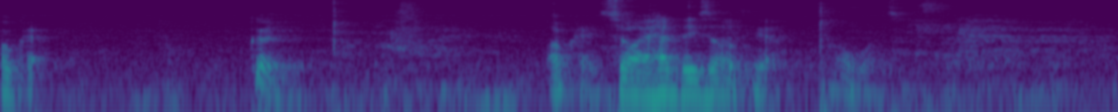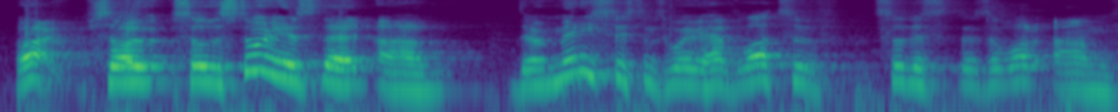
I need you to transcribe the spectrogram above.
Okay, good. Okay, so I had these up, yeah. All right, so, so the story is that um, there are many systems where you have lots of, so there's, there's a lot, um,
